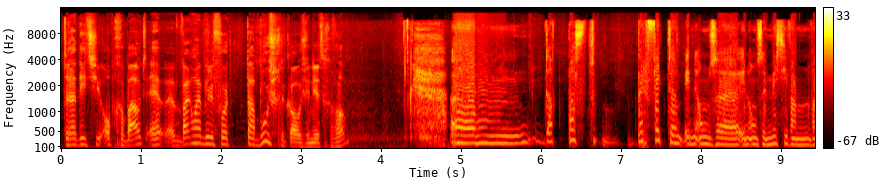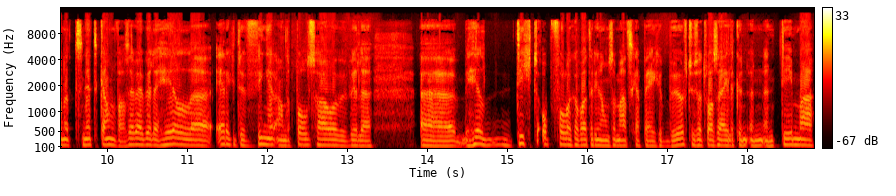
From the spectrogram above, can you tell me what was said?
traditie opgebouwd. Eh, waarom hebben jullie voor taboes gekozen in dit geval? Ehm, dat past perfect in onze, in onze missie van, van het net Canvas. hè. Wij willen heel eh, erg de vinger aan de pols houden. We willen eh, heel dicht opvolgen wat er in onze maatschappij gebeurt. Dus dat was eigenlijk een, een, een thema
